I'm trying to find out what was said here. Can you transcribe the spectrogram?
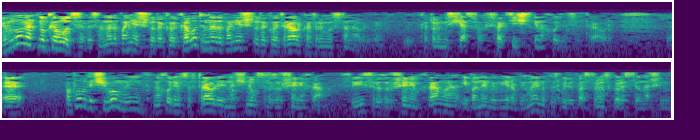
Эмлонат, ну кого-то, соответственно, надо понять, что такое кого-то, надо понять, что такое траур, который мы устанавливаем, который мы сейчас фактически находимся в трауре. Э, по поводу чего мы находимся в трауре, начнем с разрушения храма. В связи с разрушением храма Ибанеба Мира Бимейна, пусть будет построен скоростью в наши дни.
